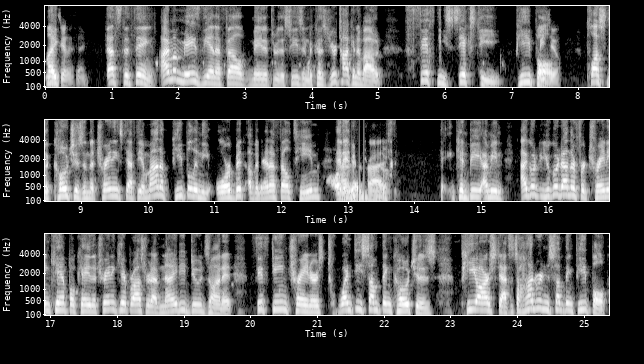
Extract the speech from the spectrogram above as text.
Like That's the other thing. That's the thing. I'm amazed the NFL made it through the season because you're talking about 50, 60 people plus the coaches and the training staff. The amount of people in the orbit of an NFL team oh, and I'm it surprised. Can be. I mean, I go you go down there for training camp. Okay, the training camp roster would have 90 dudes on it, 15 trainers, 20 something coaches, PR staff. It's 100 and something people,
